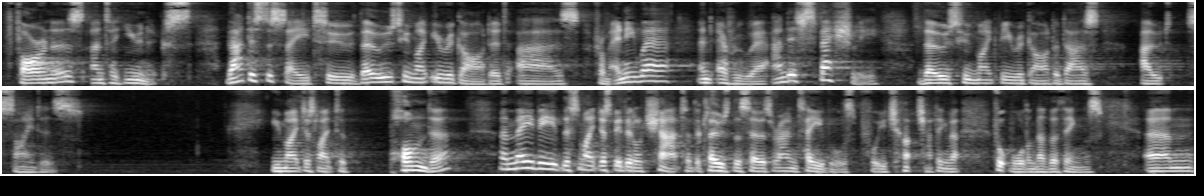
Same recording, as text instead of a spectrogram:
foreigners and to eunuchs. That is to say, to those who might be regarded as from anywhere and everywhere, and especially those who might be regarded as outsiders. You might just like to ponder, and maybe this might just be a little chat at the close of the service around tables before you start chatting about football and other things. Um,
